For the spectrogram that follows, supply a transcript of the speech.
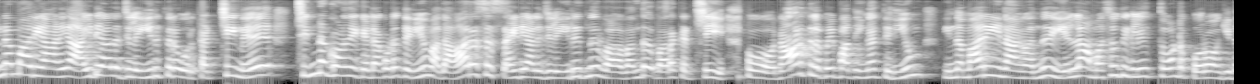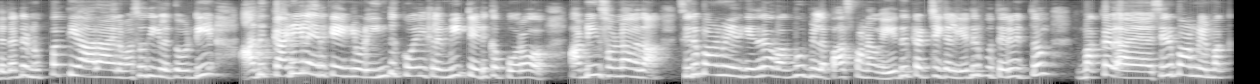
என்ன மாதிரியான ஐடியாலஜியில் இருக்கிற ஒரு கட்சின்னு சின்ன குழந்தை கேட்டால் கூட தெரியும். அது ஆர்எஸ்எஸ் ஐடியாலஜியில் இருந்து வ வந்த வர கட்சி. இப்போது நார்த்தில் போய் பார்த்தீங்கன்னா தெரியும். இந்த மாதிரி நாங்கள் வந்து எல்லா மசூதிகளையும் தோண்ட போகிறோம் கிட்டத்தட்ட முப்பத்தி ஆறாயிரம் மசூதிகளை தோண்டி அதுக்கு அடியில் இருக்க எங்களோட இந்து கோயில்களை மீட்டு எடுக்க போகிறோம் அப்படின்னு சொன்னவங்க தான். சிறுபான்மையருக்கு எதிராக வக்பு பில்லை பாஸ் பண்ணவங்க. எதிர்க்கட்சிகள் எதிர்ப்பு தெரிவித்தும் மக்கள் அஹ், சிறுபான்மையினர் மக்களோட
